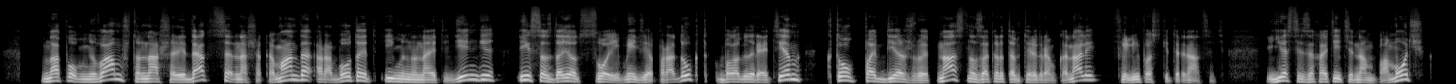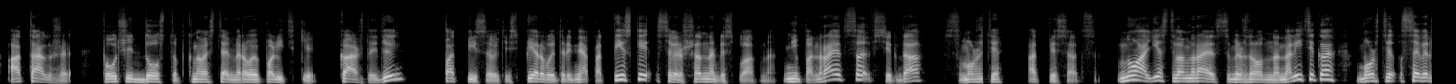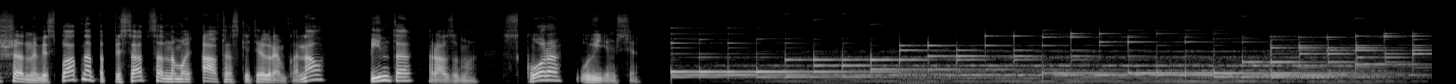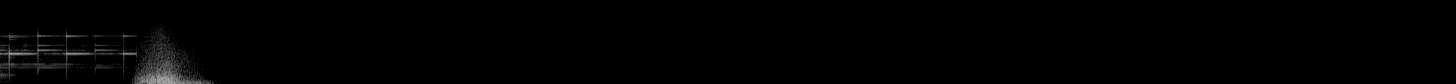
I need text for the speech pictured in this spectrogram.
Напомню вам, что наша редакция, наша команда работает именно на эти деньги и создает свой медиапродукт благодаря тем, кто поддерживает нас на закрытом телеграм-канале Филипповский 13. Если захотите нам помочь, а также получить доступ к новостям мировой политики каждый день, подписывайтесь. Первые три дня подписки совершенно бесплатно. Не понравится, всегда сможете отписаться. Ну а если вам нравится международная аналитика, можете совершенно бесплатно подписаться на мой авторский телеграм-канал «Пинта разума». Скоро увидимся.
